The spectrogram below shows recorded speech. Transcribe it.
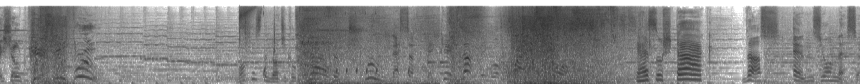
I shall pierce you through. What is the logical... Now the true lesson begins. Nothing will storm. Er ist so stark. Thus ends your lesson.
